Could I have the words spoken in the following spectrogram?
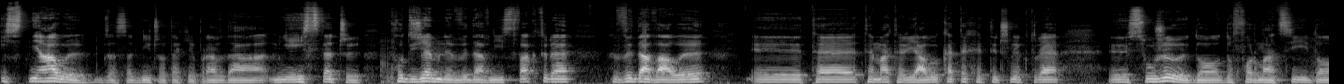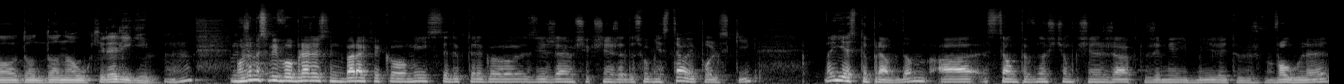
istniały zasadniczo takie, prawda, miejsca czy podziemne wydawnictwa, które wydawały y, te, te materiały katechetyczne, które służyły do, do formacji, do, do, do nauki religii. Mhm. Możemy sobie wyobrażać ten barak jako miejsce, do którego zjeżdżają się księża dosłownie z całej Polski. No i jest to prawdą, a z całą pewnością księża, którzy mieli bliżej, to już w ogóle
